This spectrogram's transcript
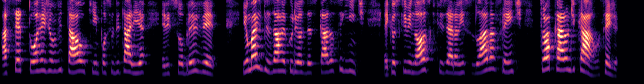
acertou a região vital, o que impossibilitaria ele sobreviver. E o mais bizarro e curioso desse caso é o seguinte: é que os criminosos que fizeram isso lá na frente trocaram de carro, ou seja,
